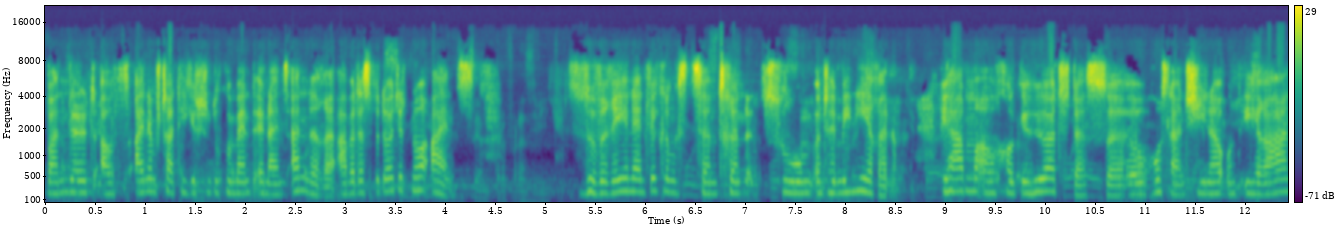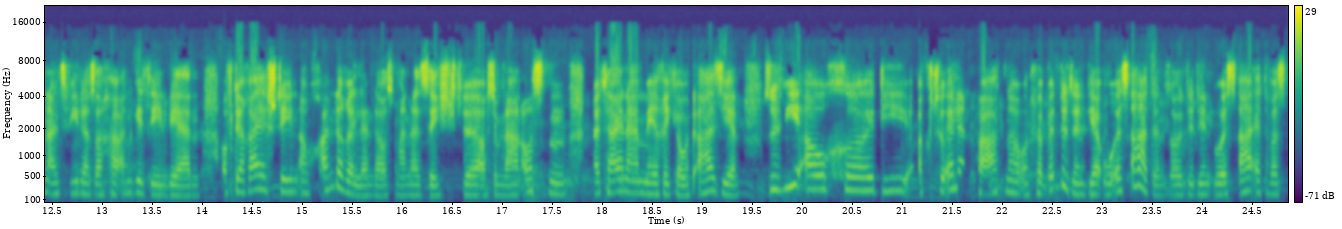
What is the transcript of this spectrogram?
wandelt aus einem strategischen Dokument in eins andere. Aber das bedeutet nur eins souveräne Entwicklungszentren zu unterminieren. Wir haben auch gehört, dass äh, Russland, China und Iran als Widersacher angesehen werden. Auf der Reihe stehen auch andere Länder aus meiner Sicht, äh, aus dem Nahen Osten, Lateinamerika und Asien, sowie auch äh, die aktuellen Partner und Verbündeten der USA. Denn sollte den USA etwas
